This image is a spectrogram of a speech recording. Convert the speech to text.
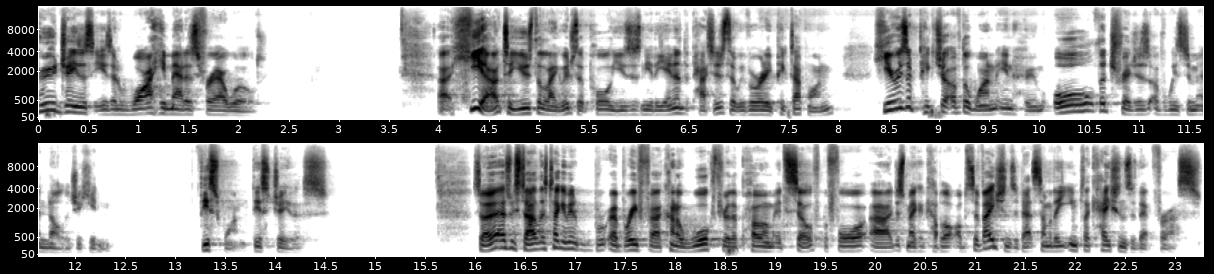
who Jesus is and why he matters for our world. Uh, here, to use the language that Paul uses near the end of the passage that we've already picked up on, here is a picture of the one in whom all the treasures of wisdom and knowledge are hidden. This one, this Jesus. So, as we start, let's take a, bit, a brief uh, kind of walk through the poem itself before uh, just make a couple of observations about some of the implications of that for us.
